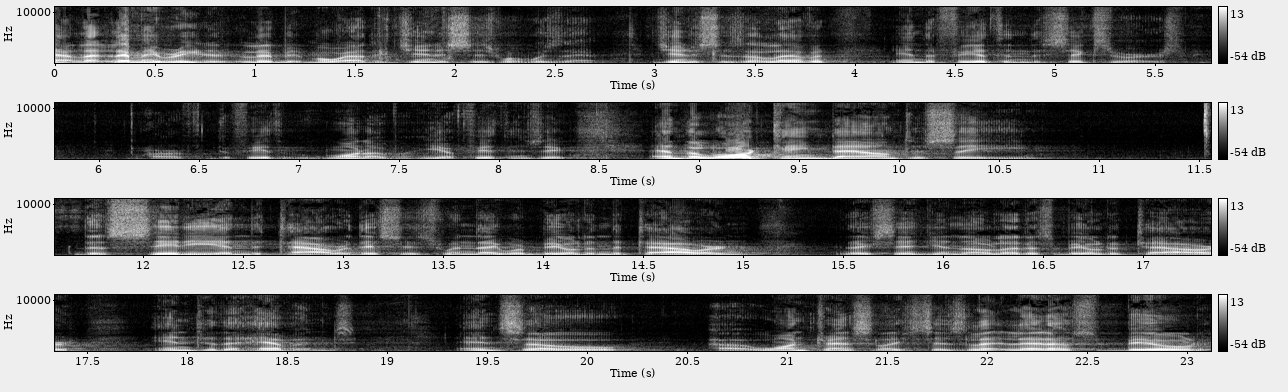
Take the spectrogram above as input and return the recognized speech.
Now, let, let me read a little bit more out of Genesis. What was that? Genesis 11 in the fifth and the sixth verse, or the fifth, one of them, yeah, fifth and sixth. And the Lord came down to see the city and the tower. This is when they were building the tower, and they said, you know, let us build a tower into the heavens. And so uh, one translation says, let, let us build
